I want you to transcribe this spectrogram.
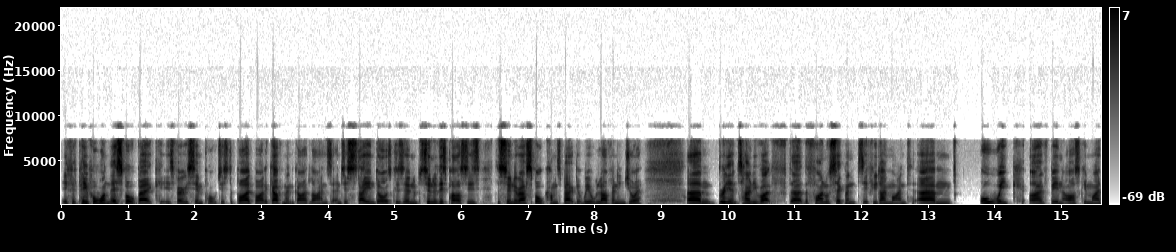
if people want their sport back, it's very simple. Just abide by the government guidelines and just stay indoors. Because the sooner this passes, the sooner our sport comes back that we all love and enjoy. Um, brilliant, Tony. Right, uh, the final segment, if you don't mind. Um, all week I've been asking my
